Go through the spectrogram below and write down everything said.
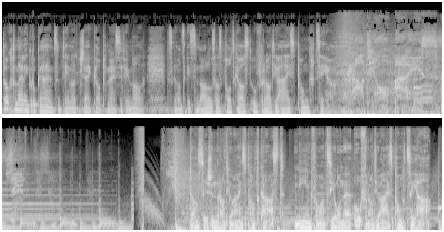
Dr. Merlin Guggenheim zum Thema Check-up. Merci vielmals. Das Ganze gibt es zum Nachlass als Podcast auf radio1.ch. Radio 1 Das ist ein Radio 1 Podcast. Mehr Informationen auf radio1.ch.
